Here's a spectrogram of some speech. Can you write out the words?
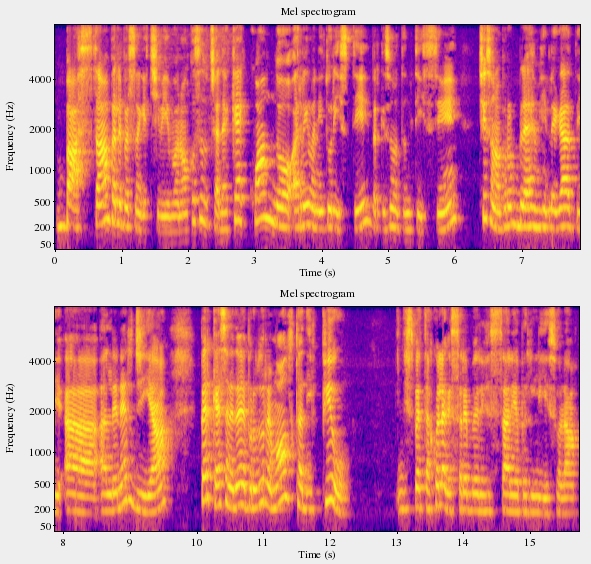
basta per le persone che ci vivono. Cosa succede? Che quando arrivano i turisti, perché sono tantissimi, ci sono problemi legati a, all'energia perché se ne deve produrre molta di più rispetto a quella che sarebbe necessaria per l'isola.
